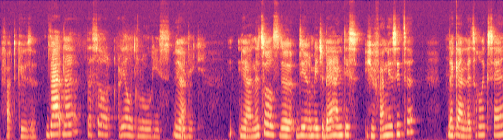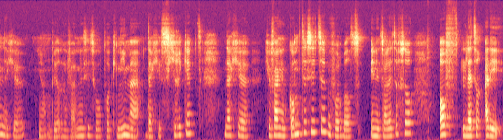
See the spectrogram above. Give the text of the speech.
Foute keuze. dat, dat, dat is wel redelijk logisch, Ja. vind ik. Ja, net zoals de, die er een beetje bij hangt, is gevangen zitten. Dat kan letterlijk zijn dat je ja, veel gevangen zit, hopelijk niet, maar dat je schrik hebt dat je gevangen komt te zitten, bijvoorbeeld in een toilet of zo. Of letter, allee,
